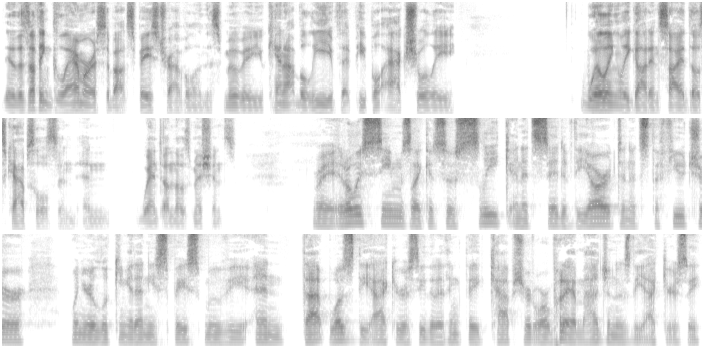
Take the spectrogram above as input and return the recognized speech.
you know, there's nothing glamorous about space travel in this movie. You cannot believe that people actually willingly got inside those capsules and and went on those missions. Right. It always seems like it's so sleek and it's state of the art and it's the future when you're looking at any space movie. And that was the accuracy that I think they captured, or what I imagine is the accuracy.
